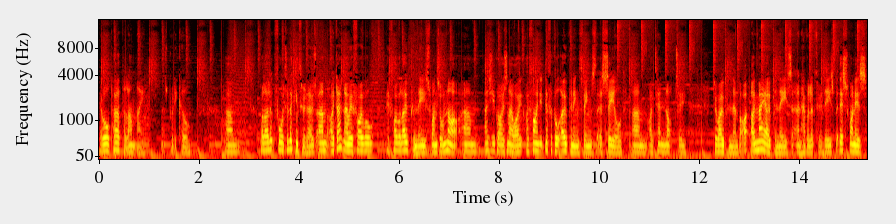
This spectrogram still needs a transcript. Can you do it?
They're all purple, aren't they? That's pretty cool. Um, well, I look forward to looking through those. Um, I don't know if I will if I will open these ones or not. Um, as you guys know, I, I, find it difficult opening things that are sealed. Um, I tend not to to open them, but I, I, may open these and have a look through these. But this one is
